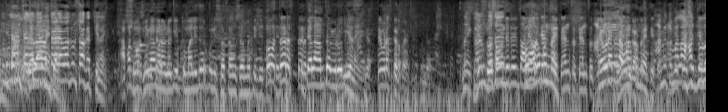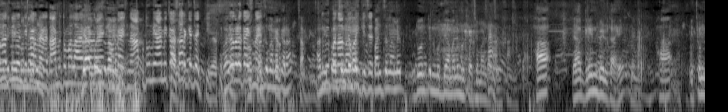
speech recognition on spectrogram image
तुमच्या विचाराला टाळ्या वाजून स्वागत केलंय आपण मी काय म्हणालो की तुम्हाला जर कोणी स्वतःहून सहमती देत हो, असेल, तरच- तर तरच. त्याला आमचा विरोध नाही. तेवढंच करतोय. नाही जे कारण कसं स्वतःहून आहे, देतात, आम्ही हो, आलो पण त्यांचं- नाही. त्यांचं त्यांचं. आम्ही- तेवढ्याच आपण पण करतोय. नाही. आम्ही तुम्हाला हात जोडूनच विनंती करणार आहेत. आम्ही तुम्हाला आरडाओरड नाही. किंवा काहीच नाही. आप- तुम्ही आम्ही काय सारखेच आहेत की? वेगळं काहीच नाही. पंचनामे करा. तुम्ही पण आहेत. पंचनामेत दोन तीन मुद्दे आम्हाला महत्त्वाचे मांडायचे हा ह्या ग्रीन बेल्ट आहे. हा इथून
